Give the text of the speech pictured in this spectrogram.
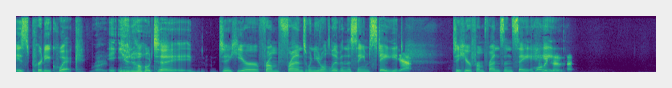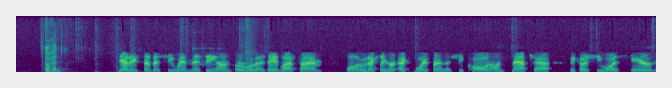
is pretty quick Right. you know to to hear from friends when you don't live in the same state Yeah. to hear from friends and say Well, hey because go ahead yeah, they said that she went missing on, or well, that they last time. Well, it was actually her ex boyfriend that she called on Snapchat because she was scared.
